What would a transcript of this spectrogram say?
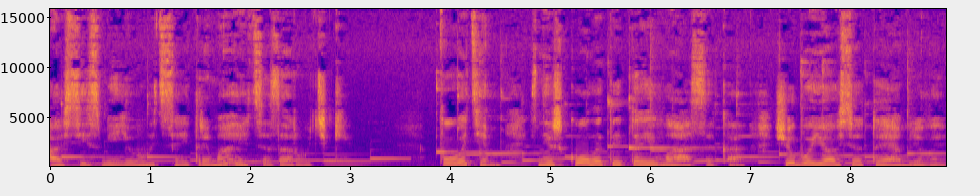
а всі сміються і тримаються за ручки. Потім Сніжко летить до Івасика, що боявся темряви.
